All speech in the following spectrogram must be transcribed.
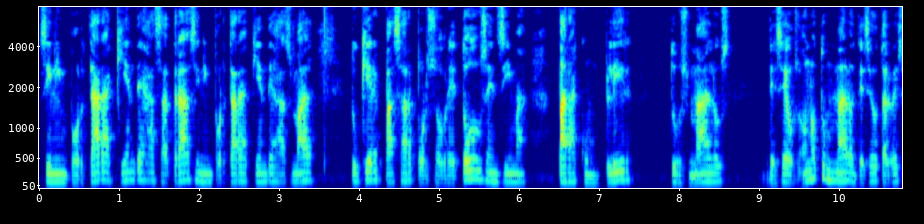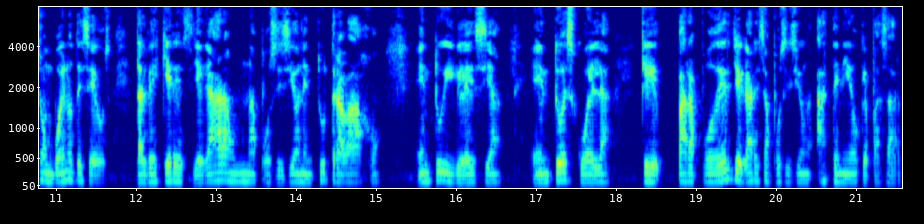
sin importar a quién dejas atrás, sin importar a quién dejas mal. Tú quieres pasar por sobre todos encima para cumplir tus malos deseos, o no tus malos deseos, tal vez son buenos deseos, tal vez quieres llegar a una posición en tu trabajo, en tu iglesia, en tu escuela, que para poder llegar a esa posición has tenido que pasar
